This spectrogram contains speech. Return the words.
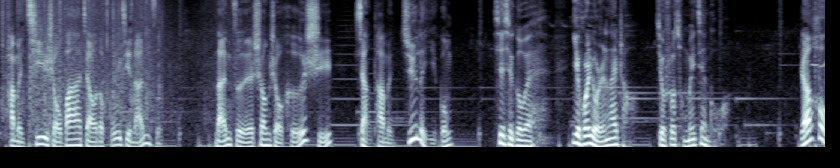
他们七手八脚地扶起男子，男子双手合十，向他们鞠了一躬：“谢谢各位，一会儿有人来找，就说从没见过我。”然后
